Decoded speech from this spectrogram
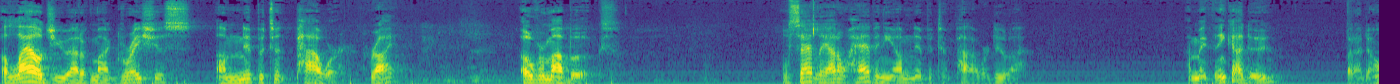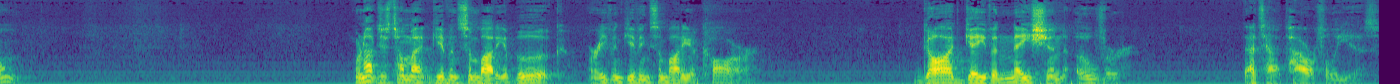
allowed you out of my gracious, omnipotent power, right? Over my books. Well, sadly, I don't have any omnipotent power, do I? I may think I do, but I don't. We're not just talking about giving somebody a book or even giving somebody a car. God gave a nation over. That's how powerful He is.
